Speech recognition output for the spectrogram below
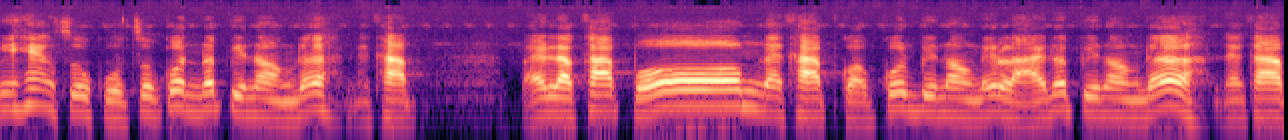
มีแห้งสู่ขู่สู่ก้นเด้อพี่น้องเด้อนะครับไปแล้วครับผมนะครับขอบคุณพี่น้องได้หลายๆเด้อพี่น้องเด้อนะครับ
